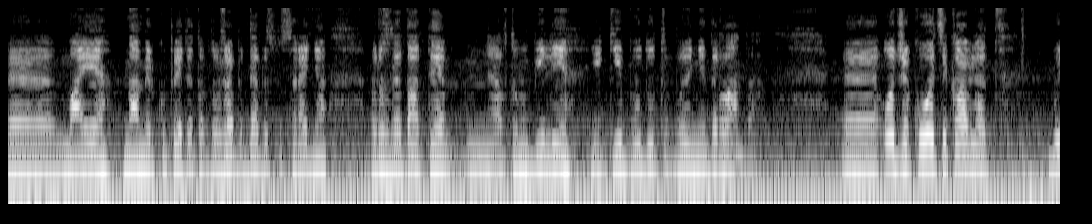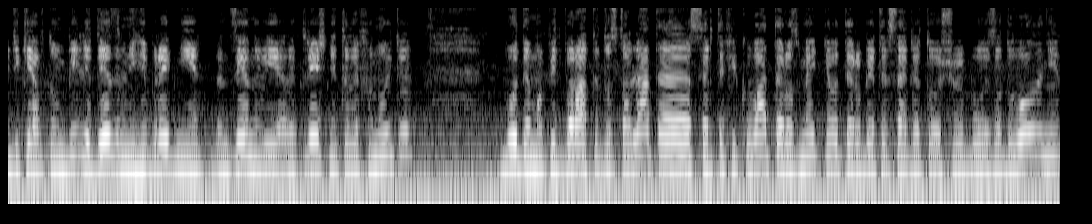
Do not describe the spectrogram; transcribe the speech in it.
е, має намір купити. Тобто вже буде безпосередньо розглядати автомобілі, які будуть в Нідерландах. Отже, кого цікавлять будь-які автомобілі, дизельні, гібридні, бензинові, електричні, телефонуйте. Будемо підбирати, доставляти, сертифікувати, розмитнювати, робити все для того, щоб ви були задоволені.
